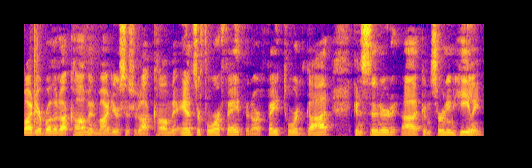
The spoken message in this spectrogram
mydearbrother.com and mydearsister.com, The answer for our faith and our faith towards God considered uh, concerning healing.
